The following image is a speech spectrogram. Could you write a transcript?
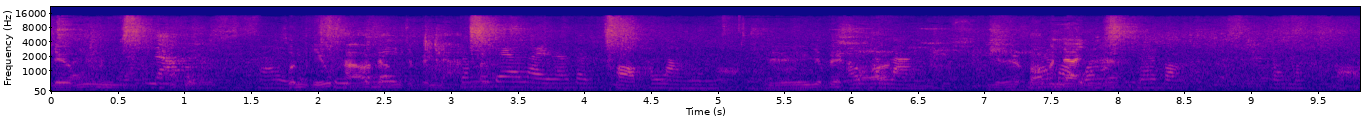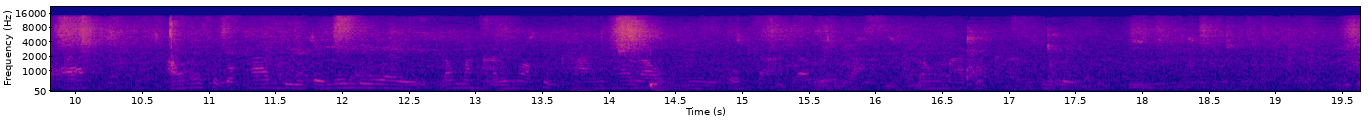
เดิมนี่มันใช่คนผิวขาวดำจะเป็นด่างก็ไม่ได้อะไรนะแต่ขอพลังหน่อยเออจะไปขเอาอพลังเดี๋ยวไปขอมันได้อยู่แล้วแม่บอกต้องมาขอ เอาให้สุขภาพดีไปเรื่อยๆต้องมาหาลุงหมอทุกครั้งถ้าเรามีโอกาสและเวลาต้องมาทุกครั้งที่ลุงอืมดีใจ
